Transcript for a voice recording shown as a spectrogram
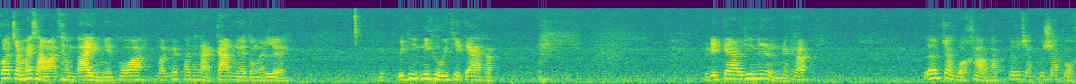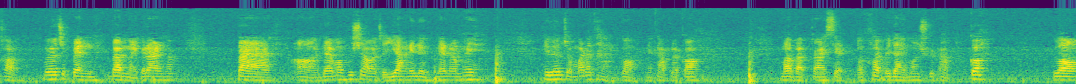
ก็จะไม่สามารถทำได้อย่างนี้เพราะว่ามันไม่พัฒนากล้ามเนื้อตรงนั้นเลย วิธีนี่คือวิธีแก้ครับ วิธีแก้วิธีที่หนึ่งนะครับ เริ่มจากหัวเข่าครับ เริ่มจากพุชอัพหัวเข่าไม่ว่าจะเป็นแบบไหนก็ได้นะครับ แต่ไดมอนพุชอัพอาจจะยากนิดหนึ่งแนะนำให้ให้เริ่มจากมาตรฐานก่อนนะครับ แล้วก็ มาแบบ t r i เ e p แล้วค่อยไป diamond shoot up ก็ลอง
